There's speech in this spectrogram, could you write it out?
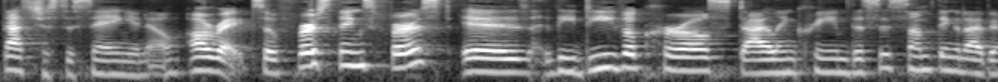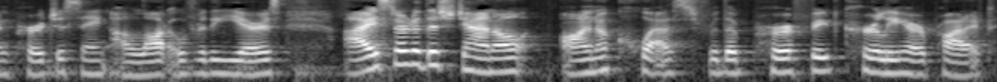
that's just a saying, you know. All right, so first things first is the Deva Curl Styling Cream. This is something that I've been purchasing a lot over the years. I started this channel on a quest for the perfect curly hair product.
